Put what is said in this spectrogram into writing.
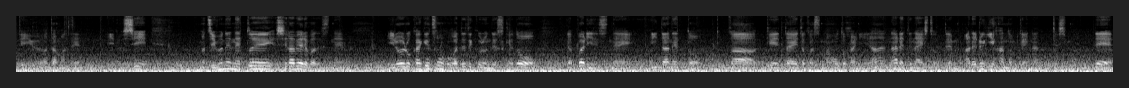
っていう頭でいるし、ま自分でネットで調べればですねいろいろ解決方法が出てくるんですけどやっぱりですねインターネットとか携帯とかスマホとかに慣れてない人ってアレルギー反応みたいになってしまって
